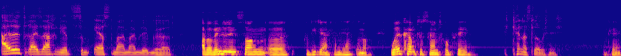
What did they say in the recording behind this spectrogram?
alle drei Sachen jetzt zum ersten Mal in meinem Leben gehört. aber wenn du den Song äh, von DJ Antoine, wie heißt er noch? Welcome to Saint-Tropez. Ich kenne das, glaube ich, nicht. Okay.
